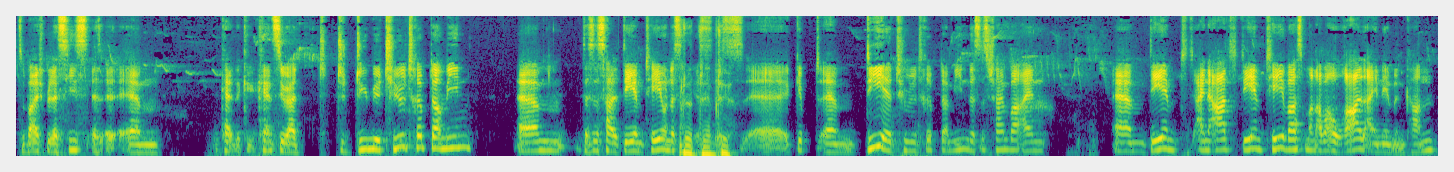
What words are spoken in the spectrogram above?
Zum Beispiel, es hieß, äh, äh, ähm, kennst du ja Dimethyltryptamin? Ähm, das ist halt DMT und es, DMT. es, es äh, gibt ähm, Diethyltryptamin. Das ist scheinbar ein ähm, DMT, eine Art DMT, was man aber oral einnehmen kann.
